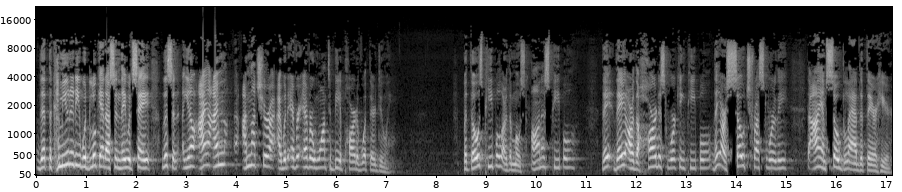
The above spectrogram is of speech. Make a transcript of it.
That the community would look at us and they would say, listen, you know, I, am I'm, I'm not sure I would ever, ever want to be a part of what they're doing. But those people are the most honest people. They, they are the hardest working people. They are so trustworthy that I am so glad that they're here.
